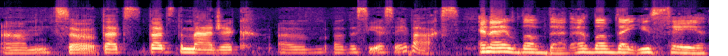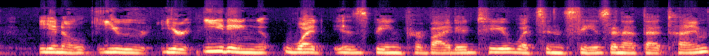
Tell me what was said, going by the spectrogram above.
um, so that's that's the magic of, of a CSA box. And I love that. I love that you say, you know, you you're eating what is being provided to you, what's in season at that time.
